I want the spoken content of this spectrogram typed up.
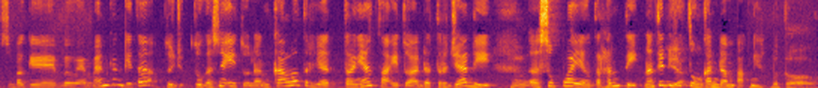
sebagai BUMN kan kita tuju- tugasnya itu dan kalau terja- ternyata itu ada terjadi eh, supply yang terhenti, nanti Hmm. Iya. dihitungkan dampaknya. Betul.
